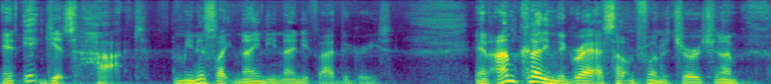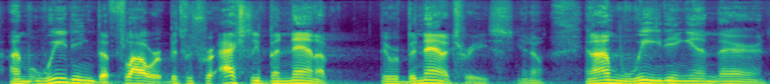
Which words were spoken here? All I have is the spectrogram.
And it gets hot. I mean, it's like 90, 95 degrees. And I'm cutting the grass out in front of church and I'm, I'm weeding the flower beds, which were actually banana. They were banana trees, you know. And I'm weeding in there and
